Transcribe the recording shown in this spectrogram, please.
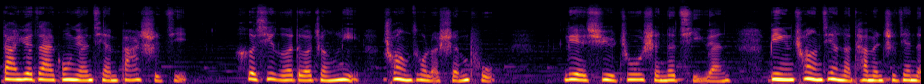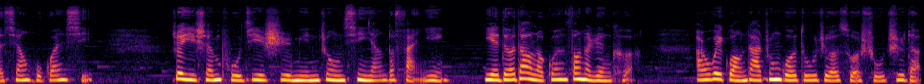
大约在公元前八世纪，赫西俄德整理创作了神谱，列叙诸神的起源，并创建了他们之间的相互关系。这一神谱既是民众信仰的反映，也得到了官方的认可，而为广大中国读者所熟知的。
